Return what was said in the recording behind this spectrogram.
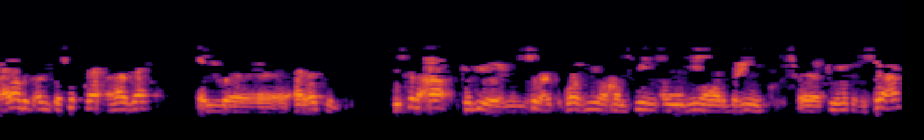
أرادت أن تشق هذا الرسم بسرعة كبيرة يعني بسرعة تتجاوز 150 أو 140 آه، كيلومتر في الساعة.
